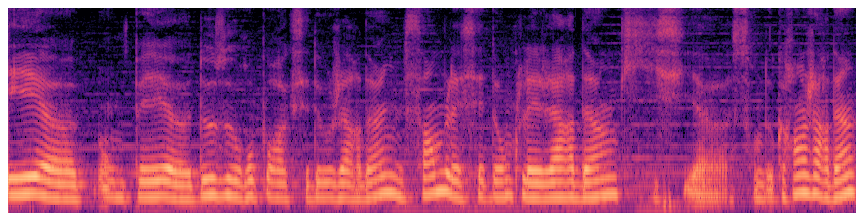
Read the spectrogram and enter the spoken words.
et on paie 2 euros pour accéder au jardin, il me semble. Et c'est donc les jardins qui sont de grands jardins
